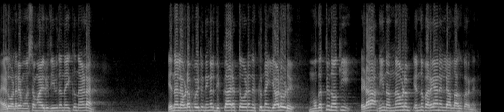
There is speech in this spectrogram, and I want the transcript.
അയാൾ വളരെ മോശമായ ഒരു ജീവിതം നയിക്കുന്ന ആളാണ്. എന്നാൽ അവിടെ പോയിട്ട് നിങ്ങൾ ധിക്കാരത്തോടെ നിൽക്കുന്ന ഇയാളോട് മുഖത്ത് നോക്കി എടാ നീ നന്നാവണം എന്ന് പറയാനല്ല അള്ളാഹു പറഞ്ഞത്.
